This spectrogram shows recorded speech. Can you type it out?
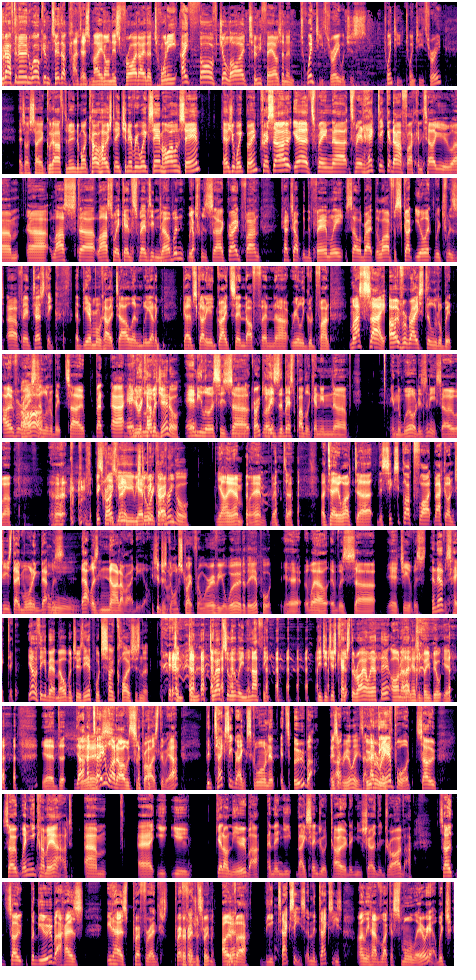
Good afternoon. Welcome to the Punters Mate on this Friday, the 28th of July 2023, which is 2023. As I say, a good afternoon to my co host each and every week, Sam Hyland. Sam, how's your week been? Chriso, yeah, it's been uh, it's been hectic enough. I can tell you. Um, uh, last uh, last weekend spent in Melbourne, which Yep. was uh, great fun. Catch up with the family, celebrate the life of Scott Hewitt, which was uh, fantastic at the Emerald Hotel, and we had a gave Scotty a great send off and uh, really good fun. Must say, over raced a little bit, over raced Oh. a little bit. So, but uh, Have you recovered Lewis- yet? Or Andy Lewis is uh, croaky, well, he's the best publican in uh, in the world, isn't he? So, uh, uh, bit croaky? me. Are we Yeah, still recovering? croaky. Or Yeah, I am. I am. But uh, I tell you what, uh, the six o'clock flight back on Tuesday morning that was Ooh. that was not ideal. you should have just gone straight from wherever you were to the airport. Yeah, well, it was. Uh, yeah, gee, it was. And it that- was hectic. The other thing about Melbourne, too, is the airport's so close, isn't it? to, to, to absolutely nothing. Did you just catch the rail out there? Oh, no, that hasn't been built yet. Yeah, the, yeah. I tell you what, I was surprised about the taxi rank's gone. At, it's Uber. Is it really? So Uber at the rank. airport. So, so when you come out, um, uh, you you get on the Uber, and then you they send you a code, and you show the driver. So, so, but the Uber has it has preference Preferential preference treatment. Yeah. over the taxis, and the taxis only have like a small area, which.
